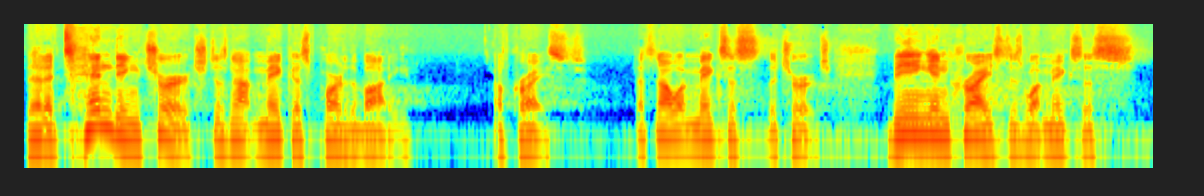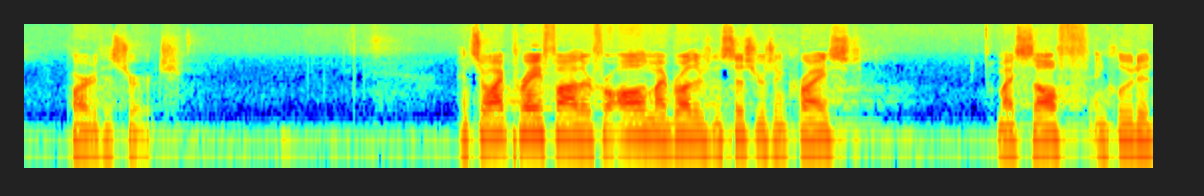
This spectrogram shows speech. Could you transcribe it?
that attending church does not make us part of the body of Christ. That's not what makes us the church. Being in Christ is what makes us part of his church. And so I pray, Father, for all my brothers and sisters in Christ, myself included,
